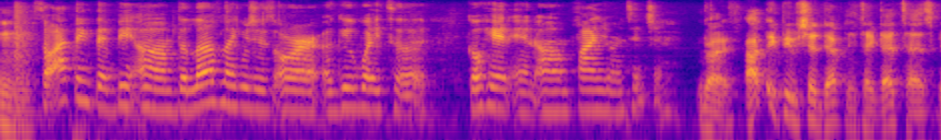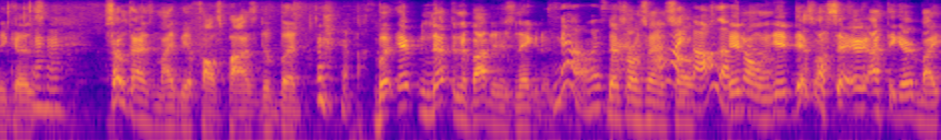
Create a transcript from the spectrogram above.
Mhm. So I think that be, um, the love languages are a good way to go ahead and um, find your intention. Right. I think people should definitely take that test because Mhm. sometimes it might be a false positive, but but ev- nothing about it is negative. no, it's That's not. what I'm saying. So like all of it them. don't. It, that's what I'm saying. I think everybody.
